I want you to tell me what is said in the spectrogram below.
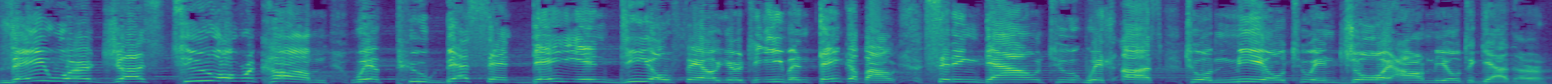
They were just too overcome with pubescent day in DO failure to even think about sitting down to, with us to a meal to enjoy our meal together.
